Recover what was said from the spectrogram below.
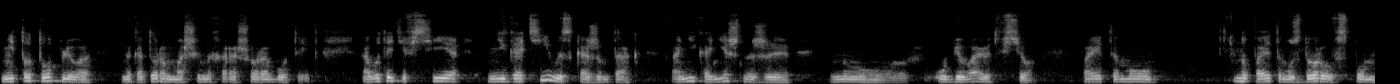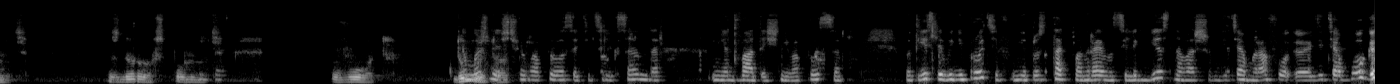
не то топливо, на котором машина хорошо работает. А вот эти все негативы, скажем так, они, конечно же, ну, убивают все. Поэтому, ну, поэтому здорово вспомнить. Здорово вспомнить. Вот. А Думаю, а можно так. еще вопрос, отец Александр? У меня два, точнее, вопроса. Вот если вы не против, мне просто так понравился ликбез на вашем «Дитя, марафо... Э, Дитя Бога».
